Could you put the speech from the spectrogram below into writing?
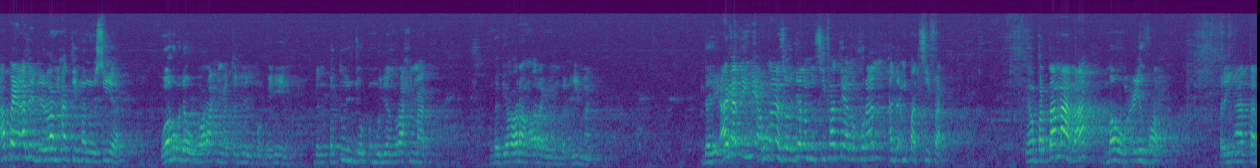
apa yang ada di dalam hati manusia. Wa huda wa rahmatun lil mu'minin dan petunjuk kemudian rahmat bagi orang-orang yang beriman. Dari ayat ini Allah Azza wa Jalla mensifati Al-Quran ada empat sifat. Yang pertama apa? Mau'izah. Peringatan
